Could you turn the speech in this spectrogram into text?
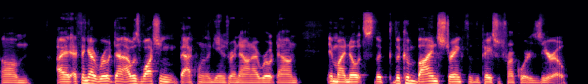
Um, I, I think I wrote down. I was watching back one of the games right now, and I wrote down in my notes the the combined strength of the Pacers front court is zero.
